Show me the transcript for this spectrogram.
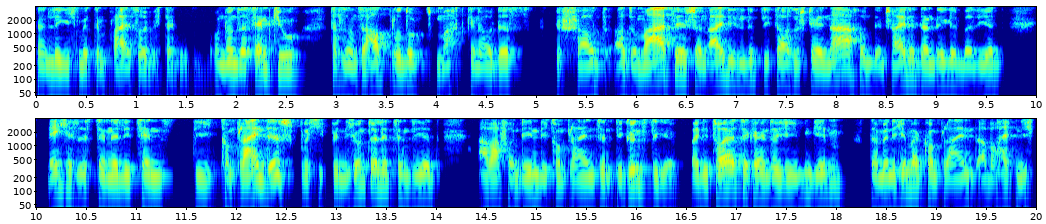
dann lege ich mit dem Preis häufig daneben. Und unser SAMQ, das ist unser Hauptprodukt, macht genau das schaut automatisch an all diesen 70.000 Stellen nach und entscheidet dann regelbasiert, welches ist denn eine Lizenz, die compliant ist, sprich ich bin nicht unterlizenziert, aber von denen, die compliant sind, die günstige. Weil die teuerste kann ich natürlich jedem geben, dann bin ich immer compliant, aber halt nicht,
